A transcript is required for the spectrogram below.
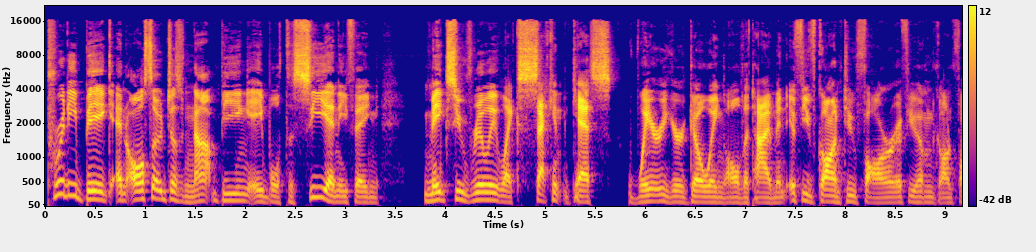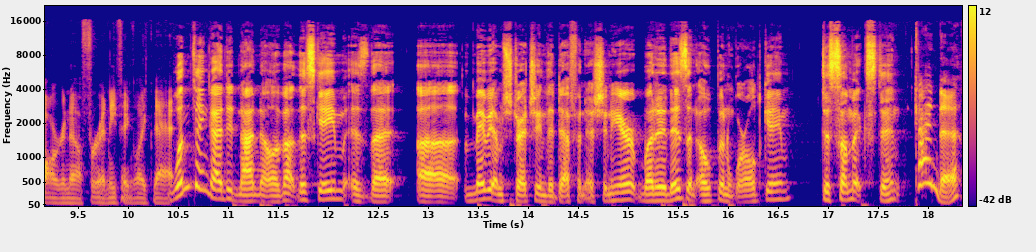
pretty big, and also just not being able to see anything makes you really like second guess where you're going all the time and if you've gone too far or if you haven't gone far enough or anything like that. One thing I did not know about this game is that uh, maybe I'm stretching the definition here, but it is an open world game to some extent. Kinda.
